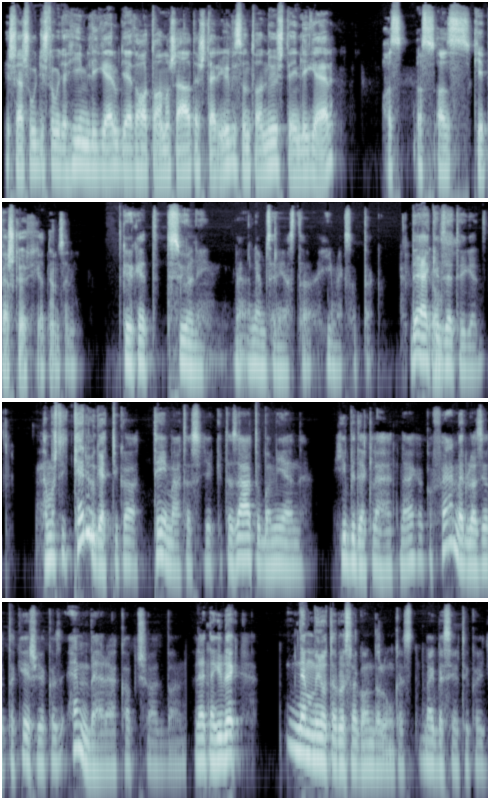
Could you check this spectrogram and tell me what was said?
És hát úgy is tudom, hogy a hímliger, ugye ez a hatalmas állat, ez steril, viszont a nőstényliger, az, az, az képes kölköket nemzeni. Kőket szülni, mert nemzeni azt a hímek szoktak. De elképzelhető, igen. Na most így kerülgettük a témát, az, hogy itt az általában milyen hibridek lehetnek, akkor felmerül azért a kérdés, hogy az emberrel kapcsolatban lehetnek hibridek nem Minotaurusra gondolunk, ezt megbeszéltük, hogy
